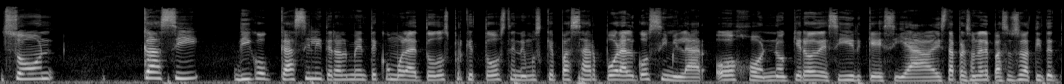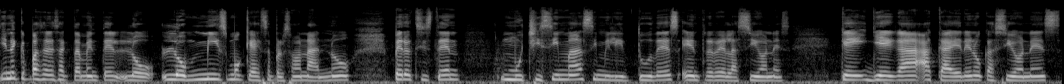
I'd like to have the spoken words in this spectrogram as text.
son casi digo casi literalmente como la de todos porque todos tenemos que pasar por algo similar. Ojo, no quiero decir que si a esta persona le pasó eso a ti, te tiene que pasar exactamente lo, lo mismo que a esa persona, no. Pero existen muchísimas similitudes entre relaciones que llega a caer en ocasiones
